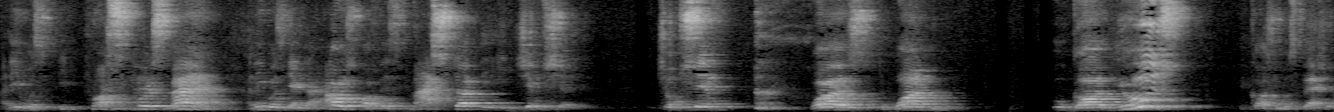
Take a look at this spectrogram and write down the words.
and he was a prosperous man, and he was in the house of his master, the Egyptian. Joseph was the one who God used because he was special.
